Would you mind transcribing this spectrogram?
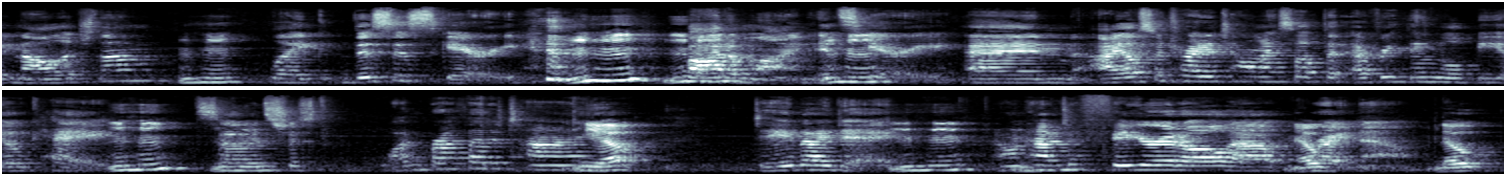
acknowledge them. Mm-hmm. Like this is scary. Mm-hmm. Bottom line, it's scary, and I also try to tell myself that everything will be okay. Mm-hmm. So it's just one breath at a time, Yep. Day by day. Mm-hmm. I don't have to figure it all out Nope. right now, Nope.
